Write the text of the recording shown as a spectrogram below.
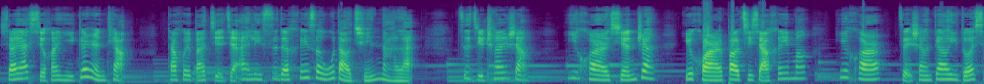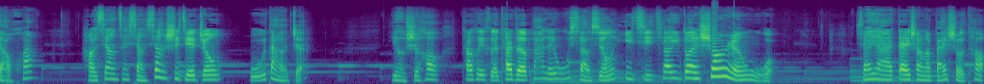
小雅喜欢一个人跳。他会把姐姐爱丽丝的黑色舞蹈裙拿来，自己穿上，一会儿旋转，一会儿抱起小黑猫，一会儿嘴上叼一朵小花，好像在想象世界中舞蹈着。有时候，他会和他的芭蕾舞小熊一起跳一段双人舞。小雅戴上了白手套，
